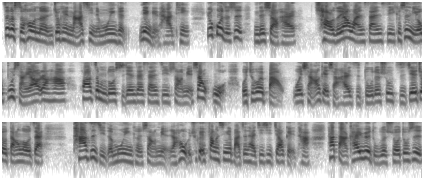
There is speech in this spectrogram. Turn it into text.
这个时候呢，你就可以拿起你的 mooInk 念给他听。又或者是你的小孩吵着要玩三 C，可是你又不想要让他花这么多时间在三 C 上面。像我，我就会把我想要给小孩子读的书直接就 download 在。他自己的 mooInk 上面，然后我就可以放心的把这台机器交给他。他打开阅读的时候，都是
